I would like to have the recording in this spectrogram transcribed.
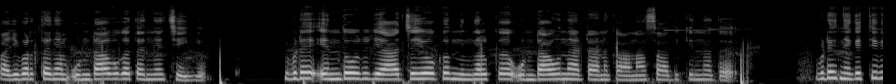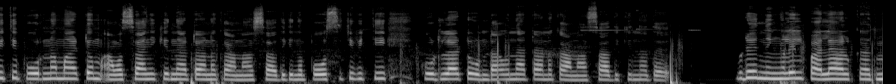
പരിവർത്തനം ഉണ്ടാവുക തന്നെ ചെയ്യും. ഇവിടെ എന്തോ ഒരു രാജയോഗം നിങ്ങൾക്ക് ഉണ്ടാവുന്നതായിട്ടാണ് കാണാൻ സാധിക്കുന്നത്. ഇവിടെ നെഗറ്റിവിറ്റി പൂർണമായിട്ടും അവസാനിക്കുന്നതായിട്ടാണ് കാണാൻ സാധിക്കുന്നത്. പോസിറ്റിവിറ്റി കൂടുതലായിട്ടും ഉണ്ടാവുന്നതായിട്ടാണ് കാണാൻ സാധിക്കുന്നത്. ഇവിടെ നിങ്ങളിൽ പല ആൾക്കാരും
